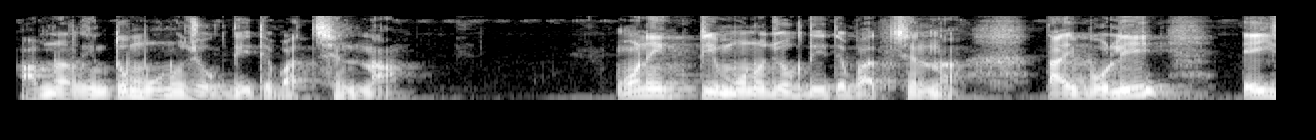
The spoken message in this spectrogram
আপনার কিন্তু মনোযোগ দিতে পারছেন না। অনেকটি মনোযোগ দিতে পারছেন না। তাই বলি, এই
